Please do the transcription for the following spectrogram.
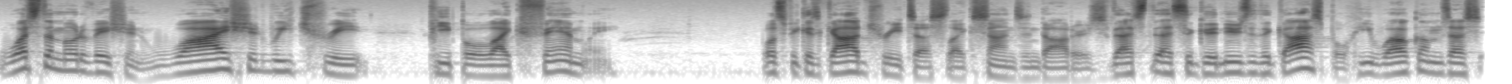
what's the motivation? Why should we treat people like family? Well, it's because God treats us like sons and daughters. That's, that's the good news of the gospel. He welcomes us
